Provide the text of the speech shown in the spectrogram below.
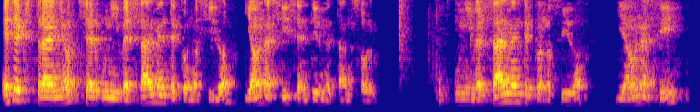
Es extraño ser universalmente conocido y aún así sentirme tan solo universalmente conocido y aún así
